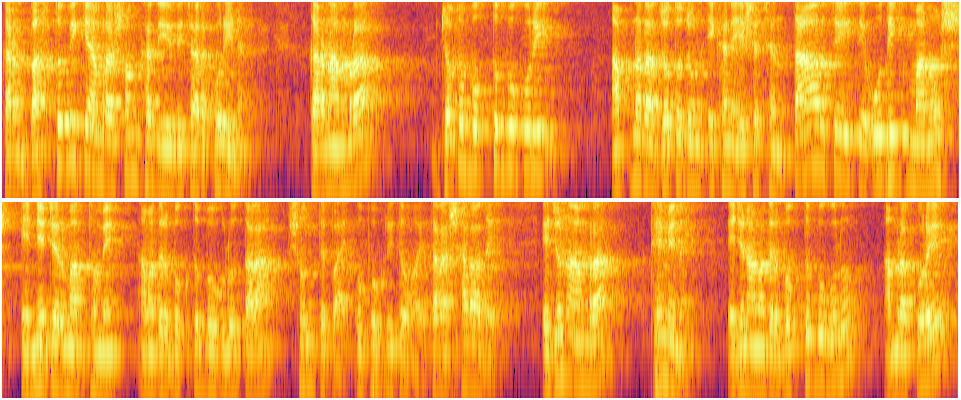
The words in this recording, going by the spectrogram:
কারণ বাস্তবিকে আমরা সংখ্যা দিয়ে বিচার করি না। কারণ আমরা যত বক্তব্য করি, আপনারা যতজন এখানে এসেছেন, তার চাইতে অধিক মানুষ এই নেটের মাধ্যমে আমাদের বক্তব্যগুলো তারা শুনতে পায়, উপকৃত হয়, তারা সাড়া দেয়। এজন্য আমরা থেমে নাই। এজন্য আমাদের বক্তব্যগুলো আমরা করে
